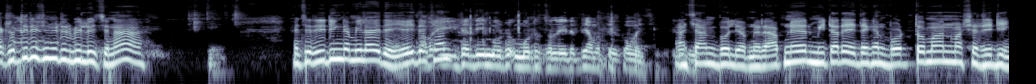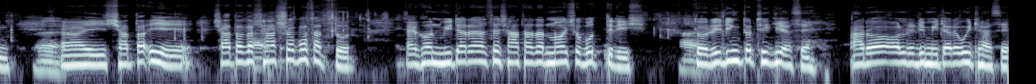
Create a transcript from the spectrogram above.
একশো তিরিশ ইউনিটের বিল হয়েছে না? আচ্ছা রিডিংটা মিলাই দেই। এই দেখেন। এটা দিয়ে মোটর মোটর চলে এটা দিয়ে আমার থেকে কমাইছি। আচ্ছা আমি বলি আপনারা আপনার মিটারে এই দেখেন বর্তমান মাসের রিডিং হ্যাঁ। এই সাত সাত হাজার সাতশো পঁচাত্তর। এখন মিটারে আছে সাত হাজার নয়শো বত্রিশ। হ্যাঁ। তো রিডিং তো ঠিকই আছে। আরও অলরেডি মিটারে উঠে আছে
